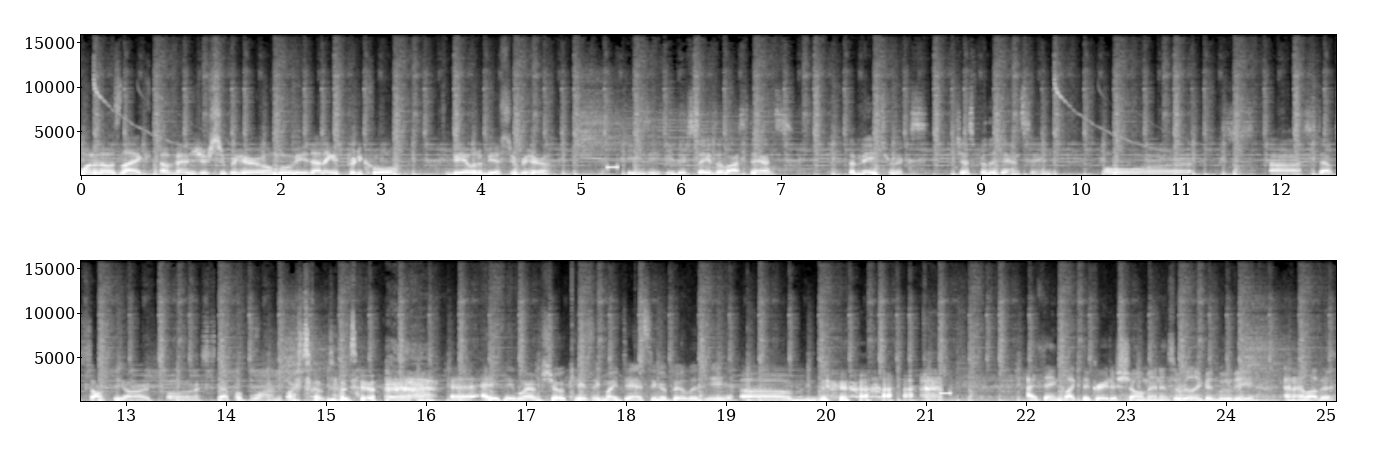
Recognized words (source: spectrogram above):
One of those like Avenger superhero movies. I think it's pretty cool to be able to be a superhero. Easy, either Save the Last Dance, The Matrix, just for the dancing, or uh, Step Stomp the Yard, or Step Up One, or Step Up Two. Uh, anything where I'm showcasing my dancing ability. Um, I think like The Greatest Showman is a really good movie, and I love it.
